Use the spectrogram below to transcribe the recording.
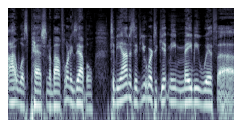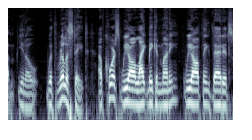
I was passionate about. For an example, to be honest, if you were to get me maybe with, um, you know, with real estate, of course, we all like making money. We all think that it's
